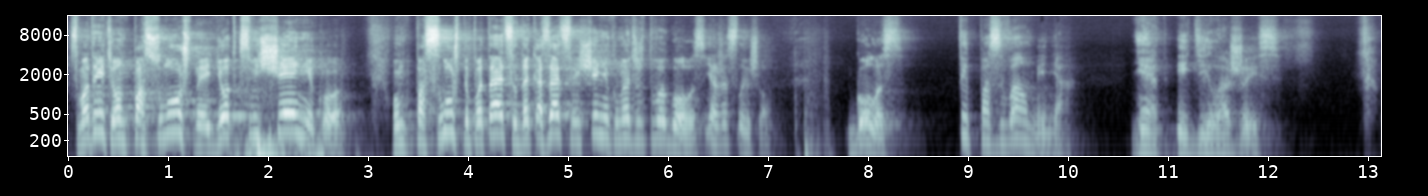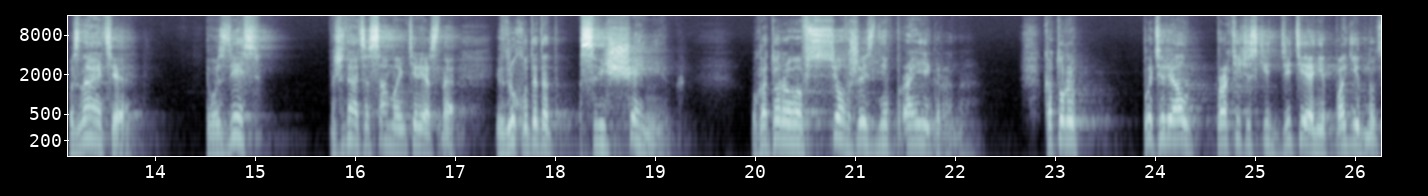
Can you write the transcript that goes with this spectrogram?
Смотрите, он послушно идет к священнику. Он послушно пытается доказать священнику, но это же твой голос, я же слышал. Голос, ты позвал меня. Нет, иди ложись. Вы знаете, и вот здесь начинается самое интересное. И вдруг вот этот священник, у которого все в жизни проиграно, который потерял практически детей, они погибнут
